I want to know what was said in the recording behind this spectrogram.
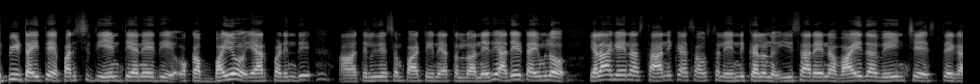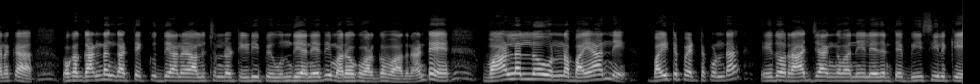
రిపీట్ అయితే పరిస్థితి ఏంటి అనేది ఒక భయం ఏర్పడింది. తెలుగుదేశం పార్టీ నేతల్లో అనేది. అదే టైంలో ఎలాగైనా స్థానిక సంస్థల ఎన్నికలను ఈసారైనా వాయిదా వేయించేస్తే గనక ఒక గండం గట్టెక్కుద్ది అనే ఆలోచనలో టీడీపీ ఉంది అనేది మరొక వర్గం వాదన అంటే వాళ్ళల్లో ఉన్న భయాన్ని బయట పెట్టకుండా ఏదో రాజ్యాంగం అని లేదంటే బీసీలకి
